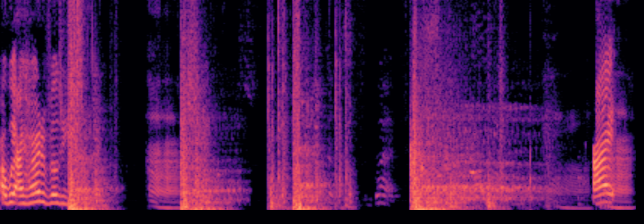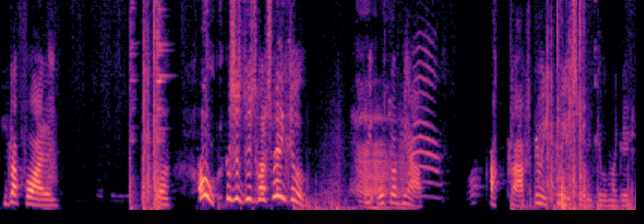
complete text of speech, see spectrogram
Oh wait, I heard a villager do something. I he got four iron. Oh, this is this got a smithing table. Wait, what do you have? Ah, craft. Give me, give me the smithing table, my dude.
